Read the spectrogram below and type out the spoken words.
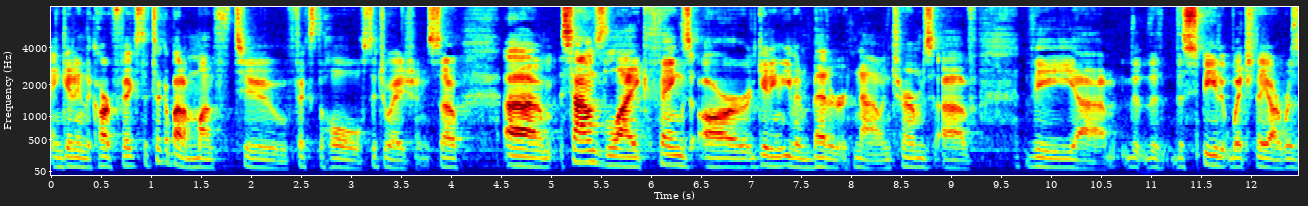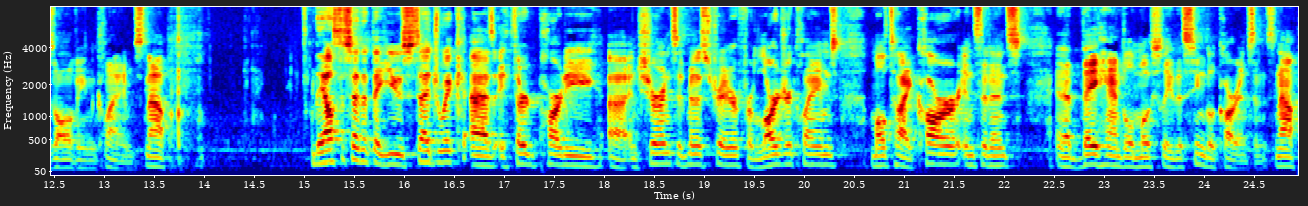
and getting the car fixed, it took about a month to fix the whole situation. So um, sounds like things are getting even better now in terms of the, um, the, the, the, speed at which they are resolving claims. Now, they also said that they use Sedgwick as a third-party uh, insurance administrator for larger claims, multi-car incidents, and that they handle mostly the single car incidents. Now,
